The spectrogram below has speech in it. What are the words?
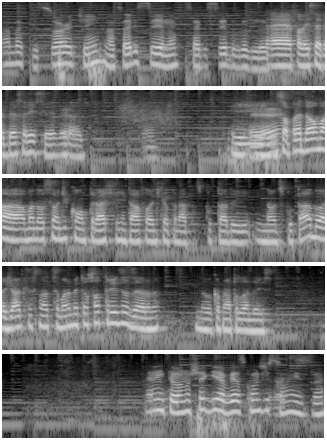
Nada, que sorte, hein? Na Série C, né? Série C do brasileiro. É, falei Série B, Série C, é verdade. É. E é. só para dar uma, uma noção de contraste que a gente tava falando de campeonato disputado e, e não disputado, a Ajax esse final de semana meteu só 3 a 0 né? No campeonato holandês. É, então eu não cheguei a ver as condições, né?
